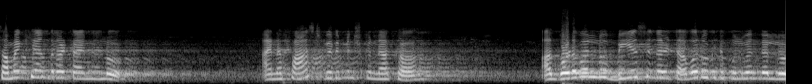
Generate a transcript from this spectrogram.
సమైక్యాంధ్ర టైంలో ఆయన ఫాస్ట్ విరమించుకున్నాక ఆ గొడవల్లో బిఎస్ఎన్ఎల్ టవర్ ఒకటి పులివెందల్లో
